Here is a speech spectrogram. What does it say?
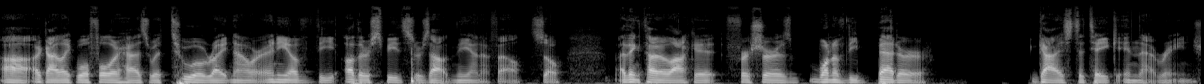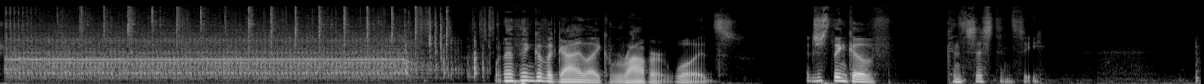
uh, a guy like Will Fuller has with Tua right now, or any of the other speedsters out in the NFL. So, I think Tyler Lockett for sure is one of the better guys to take in that range. When I think of a guy like Robert Woods, I just think of consistency. I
